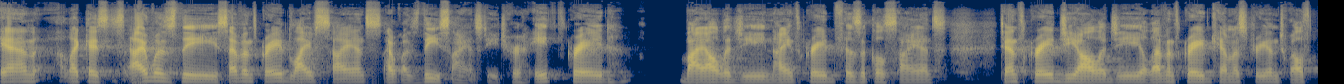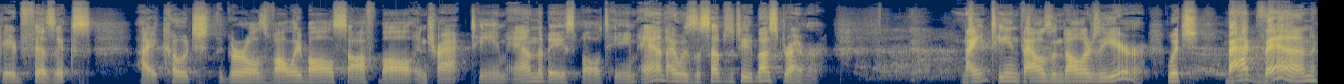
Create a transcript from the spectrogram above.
And like I, I was the seventh grade life science, I was the science teacher, eighth grade biology, ninth grade physical science, 10th grade geology, 11th grade chemistry, and 12th grade physics. I coached the girls' volleyball, softball, and track team, and the baseball team, and I was the substitute bus driver. $19,000 a year, which back then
